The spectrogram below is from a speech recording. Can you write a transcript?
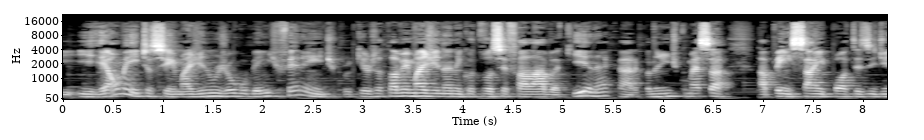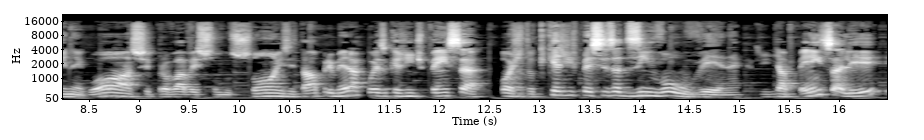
E, e, realmente, assim, imagina um jogo bem diferente, porque eu já estava imaginando enquanto você falava aqui, né, cara, quando a gente começa a pensar em hipótese de negócio e prováveis soluções e tal, a primeira coisa que a gente pensa, poxa, então o que, que a gente precisa desenvolver, né? A gente já pensa ali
